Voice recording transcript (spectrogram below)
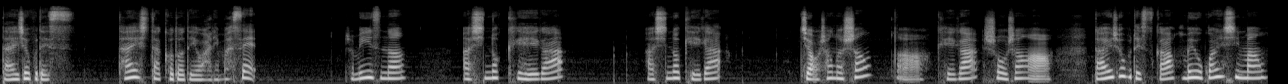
大丈夫です。大したことではありません。什么意思呢？足の怪我，足の怪我，脚上的伤。 啊，怪我受伤啊，大丈夫ですか？没有关系吗？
